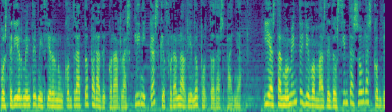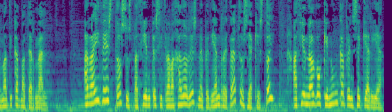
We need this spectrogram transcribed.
Posteriormente me hicieron un contrato para decorar las clínicas que fueran abriendo por toda España. Y hasta el momento llevo más de 200 obras con temática maternal. A raíz de esto, sus pacientes y trabajadores me pedían retratos y aquí estoy, haciendo algo que nunca pensé que haría,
